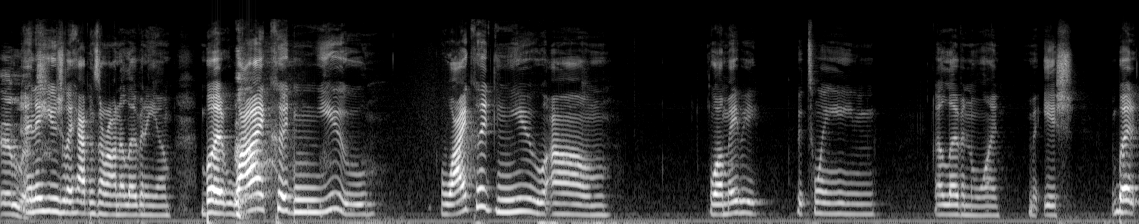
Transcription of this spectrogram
and lunch. and it usually happens around 11 a.m. But why couldn't you? Why couldn't you? Um, well, maybe between 11 and 1 ish. But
